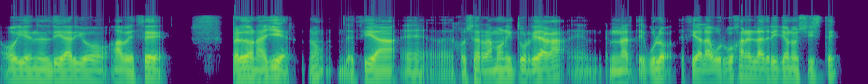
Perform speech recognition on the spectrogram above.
Hoy en el diario ABC, perdón, ayer, ¿no? decía eh, José Ramón Iturriaga en, en un artículo, decía, la burbuja en el ladrillo no existe.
